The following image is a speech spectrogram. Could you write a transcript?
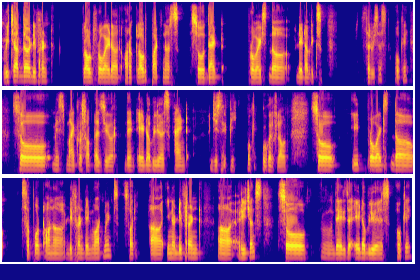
which are the different cloud provider or cloud partners so that provides the databricks services okay? So miss microsoft azure then aws and gcp okay? Google cloud. So it provides the support on a different environments sorry uh, in a different uh, regions. So mm, there is a aws okay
